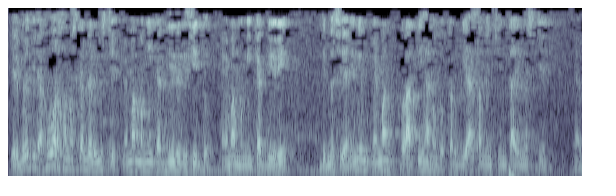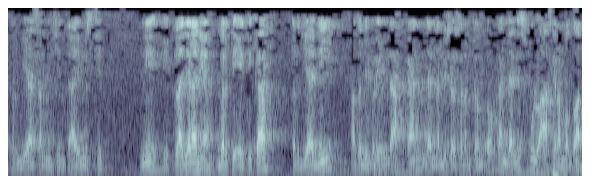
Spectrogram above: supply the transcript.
Jadi beliau tidak keluar sama sekali dari masjid, memang mengikat diri di situ, memang mengikat diri di masjid. Ini memang pelatihan untuk terbiasa mencintai masjid, ya, terbiasa mencintai masjid. Ini pelajaran ya, berarti etikaf terjadi atau diperintahkan dan Nabi SAW contohkan dan di 10 akhir Ramadan.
